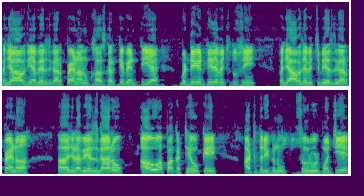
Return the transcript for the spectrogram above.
ਪੰਜਾਬ ਦੀਆਂ ਬੇਰੁਜ਼ਗਾਰ ਭੈਣਾਂ ਨੂੰ ਖਾਸ ਕਰਕੇ ਬੇਨਤੀ ਹੈ। ਵੱਡੀ ਗਿਣਤੀ ਦੇ ਵਿੱਚ ਤੁਸੀਂ ਪੰਜਾਬ ਦੇ ਵਿੱਚ ਬੇਰੁਜ਼ਗਾਰ ਭੈਣਾਂ ਜਿਹੜਾ ਬੇਰੁਜ਼ਗਾਰ ਹੋ ਆਓ ਆਪਾਂ ਇਕੱਠੇ ਹੋ ਕੇ 8 ਤਰੀਕ ਨੂੰ ਸੰਗਰੂਰ ਪਹੁੰਚੀਏ।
